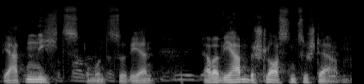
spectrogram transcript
Wir hatten nichts, um uns zu wehren, aber wir haben beschlossen zu sterben.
